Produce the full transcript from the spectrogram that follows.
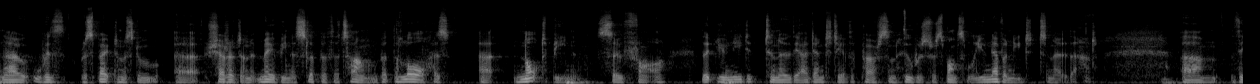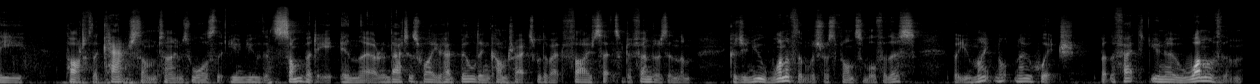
Now, with respect to Mr. Uh, Sheridan, it may have been a slip of the tongue, but the law has uh, not been so far that you needed to know the identity of the person who was responsible. You never needed to know that. Um, the part of the catch sometimes was that you knew that somebody in there, and that is why you had building contracts with about five sets of defenders in them, because you knew one of them was responsible for this, but you might not know which. But the fact that you know one of them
